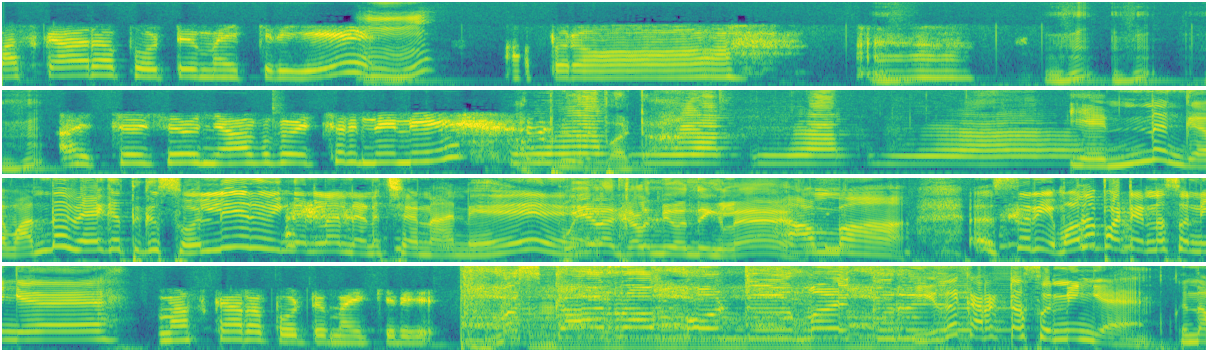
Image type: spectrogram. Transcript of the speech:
மஸ்காரா போட்டு மைக்கிறியே. அப்புறம் அச்சோ ஞாபகம் வச்சிருந்தேனே. பாட்டா என்னங்க வந்த வேகத்துக்கு சொல்லிடுவீங்கன்னு நினைச்சேன் நானு. புயலா கிளம்பி வந்தீங்களே? ஆமா. சரி முத பாட்டு என்ன சொன்னீங்க? மஸ்காரா போட்டு மைக்கிறியே இத கரெக்டா சொன்னீங்க. இந்த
